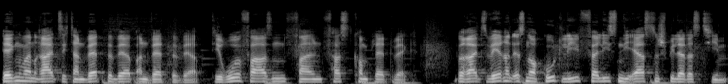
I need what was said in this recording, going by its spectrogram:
Irgendwann reiht sich dann Wettbewerb an Wettbewerb. Die Ruhephasen fallen fast komplett weg. Bereits während es noch gut lief, verließen die ersten Spieler das Team.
